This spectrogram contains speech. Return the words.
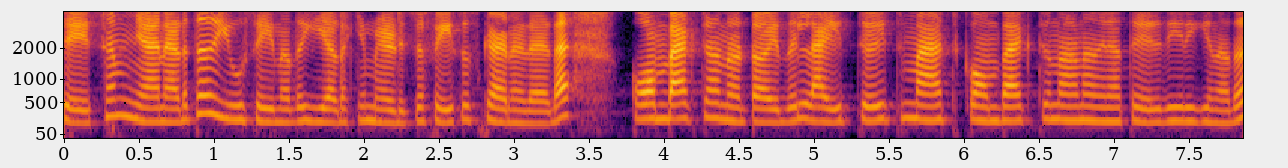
ശേഷം ഞാൻ അടുത്തത് യൂസ് ചെയ്യുന്നത് ഈ ഇടയ്ക്ക് മേടിച്ച ഫേസസ് കാനഡയുടെ കോമ്പാക്റ്റ് ആണ് കേട്ടോ. ഇത് ലൈറ്റ് വെയ്റ്റ് മാറ്റ് കോമ്പാക്റ്റ് എന്നാണ് അതിനകത്ത് എഴുതിയിരിക്കുന്നത്.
